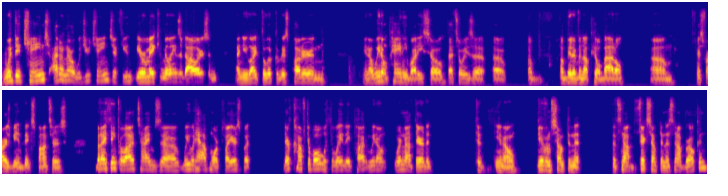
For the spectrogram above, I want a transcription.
would they change? I don't know. Would you change if you you were making millions of dollars and and you like the look of this putter and you know we don't pay anybody so that's always a a, a, a bit of an uphill battle um, as far as being big sponsors. But i think a lot of times uh, we would have more players but they're comfortable with the way they putt. We don't we're not there to to you know give them something that that's not fix something that's not broken.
